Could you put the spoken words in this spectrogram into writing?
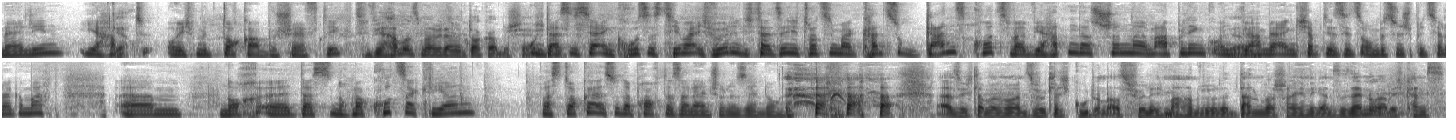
Merlin, ihr habt euch mit Docker beschäftigt. Wir haben uns mal wieder mit Docker beschäftigt. Und das ist ja ein großes Thema. Ich würde dich tatsächlich trotzdem mal, kannst du ganz kurz, weil wir hatten das schon mal im Uplink und Ja. wir haben ja eigentlich, ich habe das jetzt auch ein bisschen spezieller gemacht, ähm, noch äh, das noch mal kurz erklären, was Docker ist, oder braucht das allein schon eine Sendung? also ich glaube, wenn man es wirklich gut und ausführlich machen würde, dann wahrscheinlich eine ganze Sendung, aber ich kann es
